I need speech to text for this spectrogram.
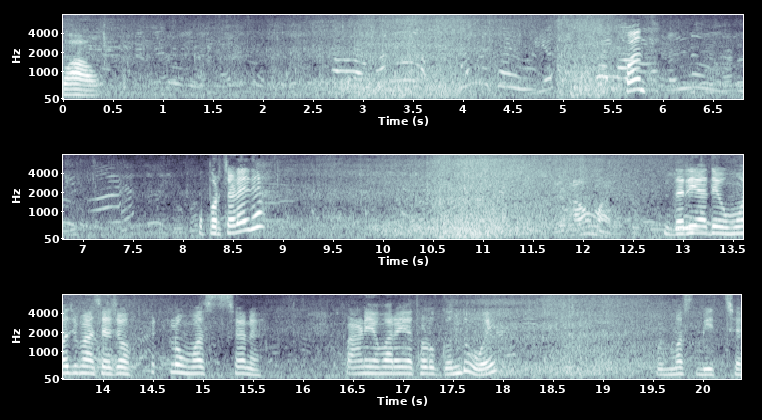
વાવ પંથ ઉપર ચડાઈ દે દરિયાદેવ મોજમાં છે જો કેટલું મસ્ત છે ને. પાણી અમારે અહીંયા થોડું ગંદુ હોય મસ્ત બીચ છે.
